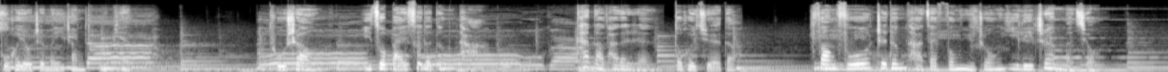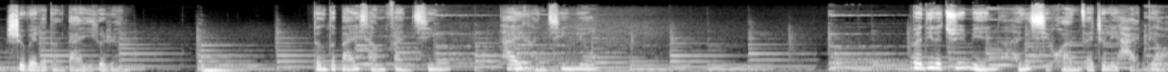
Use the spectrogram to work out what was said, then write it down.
不会有这么一张图片。图上一座白色的灯塔，看到它的人都会觉得，仿佛这灯塔在风雨中屹立这么久，是为了等待一个人，等得白墙泛青，苔痕清幽。本地的居民很喜欢在这里海钓，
